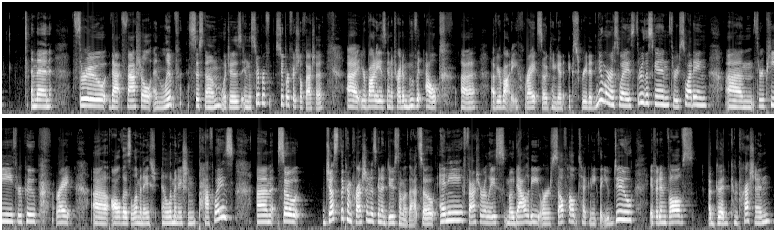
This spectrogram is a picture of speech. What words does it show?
And then through that fascial and lymph system, which is in the super, superficial fascia, uh, your body is going to try to move it out uh, of your body, right? So it can get excreted numerous ways through the skin, through sweating, um, through pee, through poop, right? Uh, all those elimination elimination pathways. Um, so just the compression is going to do some of that. So any fascia release modality or self-help technique that you do, if it involves a good compression,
